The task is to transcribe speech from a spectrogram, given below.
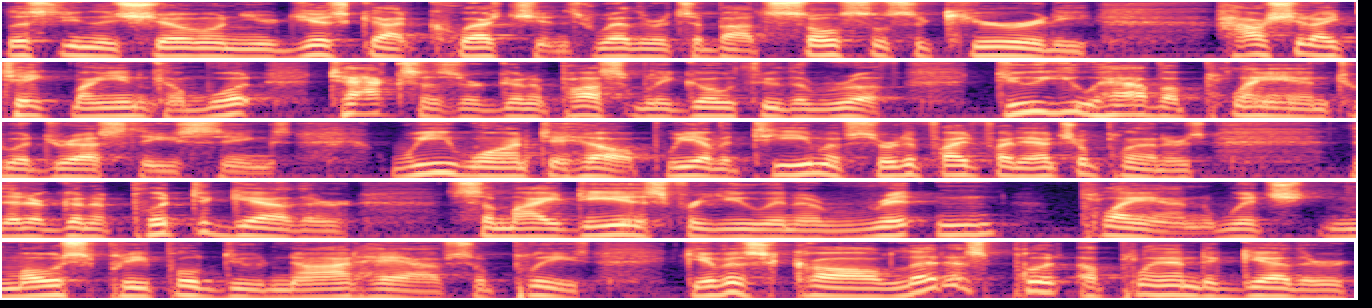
listening to the show and you've just got questions, whether it's about Social Security, how should I take my income? What taxes are going to possibly go through the roof? Do you have a plan to address these things? We want to help. We have a team of certified financial planners that are going to put together some ideas for you in a written plan, which most people do not have. So please give us a call. Let us put a plan together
